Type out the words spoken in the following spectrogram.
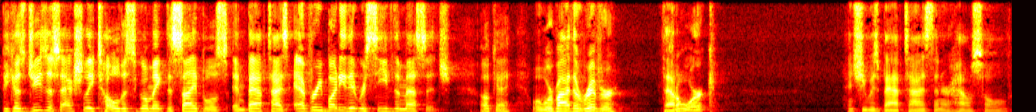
because Jesus actually told us to go make disciples and baptize everybody that received the message. Okay, well, we're by the river. That'll work. And she was baptized in her household.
